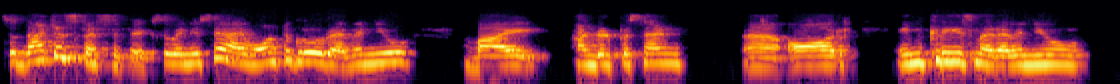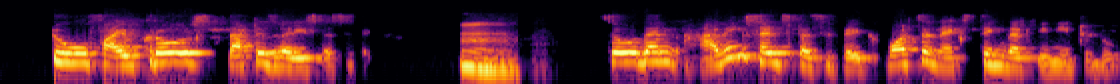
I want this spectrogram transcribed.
So that is specific. So when you say I want to grow revenue by 100% uh, or increase my revenue to 5 crores, that is very specific. Mm. So then having said specific, what's the next thing that we need to do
